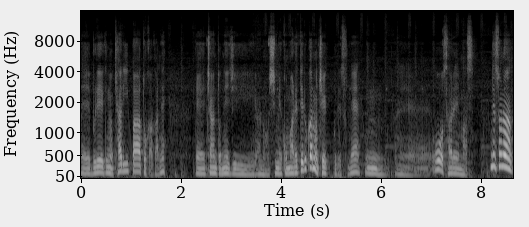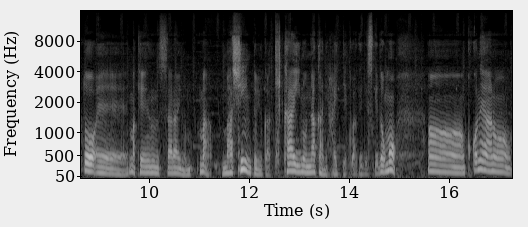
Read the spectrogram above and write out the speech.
えー、ブレーキのキャリパーとかがね、えー、ちゃんとネジあの締め込まれてるかのチェックですね、うんえー、をされます。で、その後、えー、まあ、検査ラインの、まあ、マシンというか、機械の中に入っていくわけですけども、あここね、あの、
